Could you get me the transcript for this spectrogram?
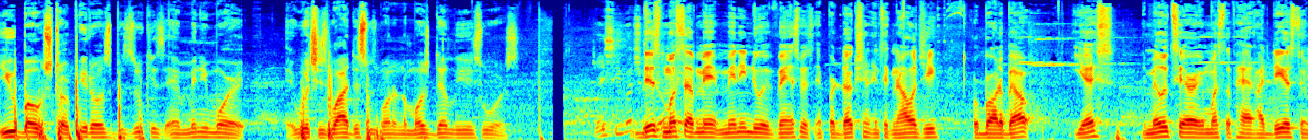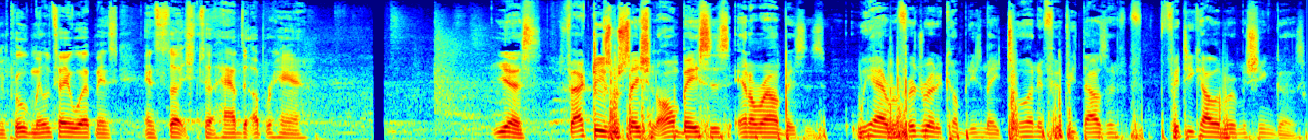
U boats, torpedoes, bazookas, and many more, which is why this was one of the most deadliest wars. This must have meant many new advancements in production and technology were brought about. Yes, the military must have had ideas to improve military weapons and such to have the upper hand. Yes, factories were stationed on bases and around bases. We had refrigerated companies make 250,000 50 caliber machine guns.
